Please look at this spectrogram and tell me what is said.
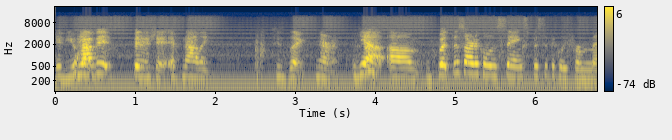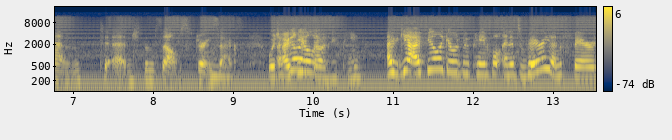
if you Yeah. have it, finish it. If not, like she's like never mind. Yeah, um, but this article is saying specifically for men to edge themselves during Mhm. sex, which I I, feel, feel, like that would be painful. I, yeah, I feel like it would be painful, and it's very unfair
